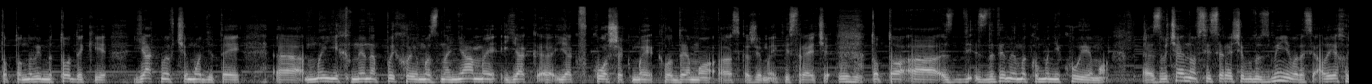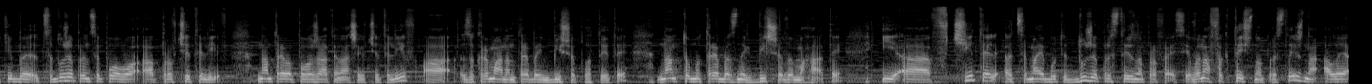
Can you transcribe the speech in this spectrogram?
тобто нові методики, як ми вчимо дітей. Е, Ми їх не напихуємо знаннями, як, е, як в кошик ми кладемо, е, скажімо, якісь речі. Тобто е, з з дитиною ми комунікуємо. Е, Звичайно, всі ці речі будуть змінюватися, але я хотів би це дуже принципово а, про вчителів. Нам треба поважати наших вчителів. А зокрема, нам треба їм більше платити. Нам тому треба з них більше вимагати. І а, вчитель це має бути дуже престижна професія. Вона фактично престижна, але е,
